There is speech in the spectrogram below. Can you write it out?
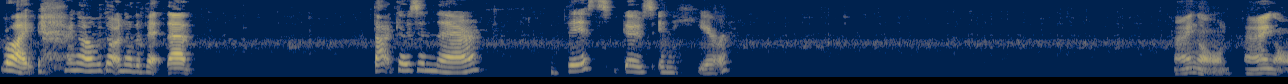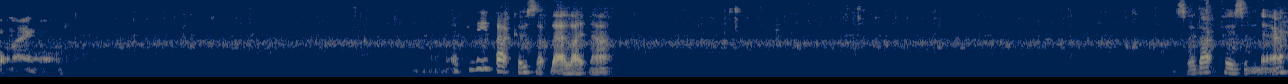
Right, hang on, we got another bit then. That goes in there. This goes in here. Hang on, hang on, hang on. I believe that goes up there like that. So that goes in there.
